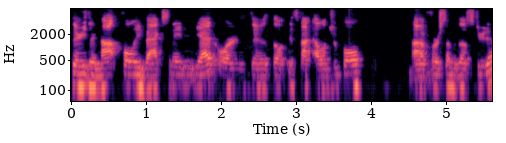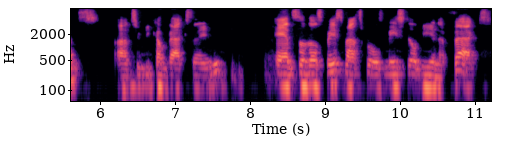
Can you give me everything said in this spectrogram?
they're either not fully vaccinated yet or it's not eligible uh, for some of those students uh, to become vaccinated. And so those face mask rules may still be in effect.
